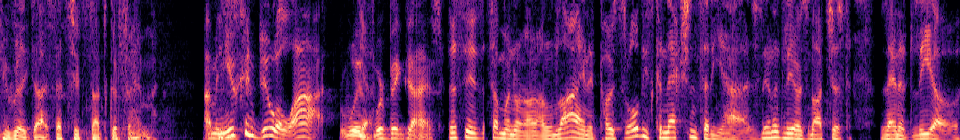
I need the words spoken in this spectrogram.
He really does. That suit's not good for him. I mean, this you is, can do a lot with yeah. we're big guys. This is someone online that posted all these connections that he has. Leonard Leo is not just Leonard Leo.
